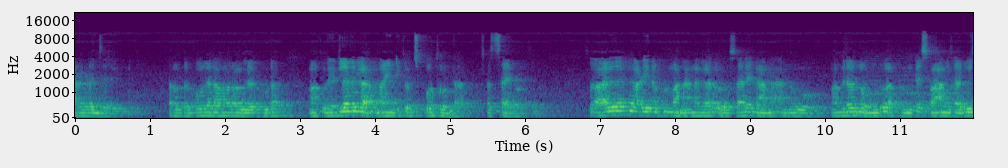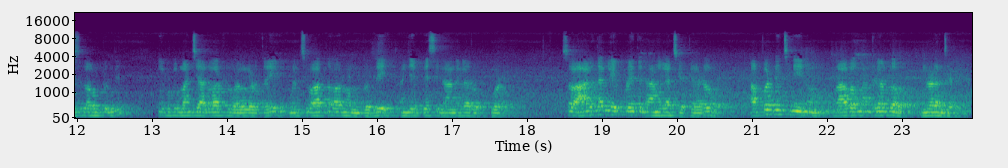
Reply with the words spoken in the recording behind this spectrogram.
అడగడం జరిగింది. తర్వాత గోల రామారావు గారు కూడా మాకు రెగ్యులర్గా మా ఇంటికి వచ్చిపోతూ ఉంటారు సత్సాయి భక్తులు సో ఆ విధంగా అడిగినప్పుడు మా నాన్నగారు సరే నాన్న నువ్వు మందిరంలో ఉండు అక్కడ ఉంటే స్వామి సర్వీస్లో ఉంటుంది. ఇప్పుడు మంచి అలవాట్లు వెలగడతాయి మంచి వాతావరణం ఉంటుంది అని చెప్పేసి నాన్నగారు ఒప్పుకోవడం. సో ఆ విధంగా ఎప్పుడైతే నాన్నగారు చెప్పారో అప్పటి నుంచి నేను బాబా మందిరంలో ఉండడం జరిగింది.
